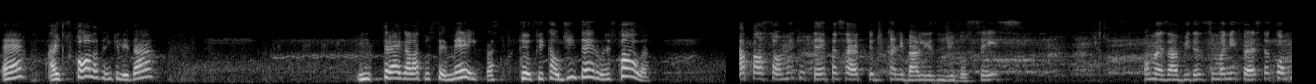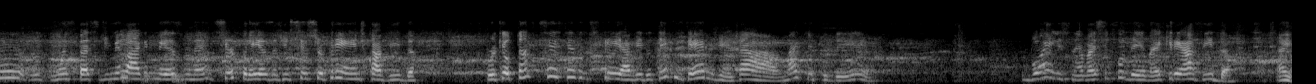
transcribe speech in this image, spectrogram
É? A escola tem que lidar? Entrega lá pro CMEI, para ficar o dia inteiro na escola? Já passou há muito tempo essa época de canibalismo de vocês. Mas a vida se manifesta como uma espécie de milagre mesmo, né? Surpresa, a gente se surpreende com a vida. Porque o tanto que vocês tentam destruir a vida o tempo inteiro, gente, ah, vai se fuder. Bom é isso, né? Vai se fuder, vai criar vida. Aí.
